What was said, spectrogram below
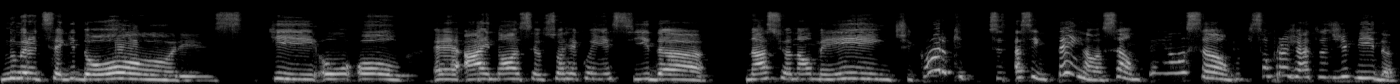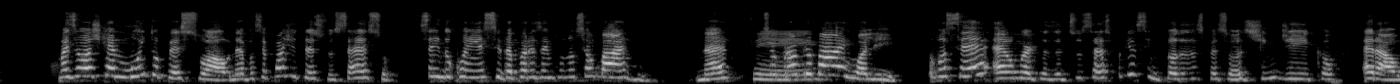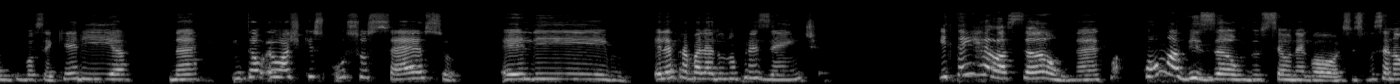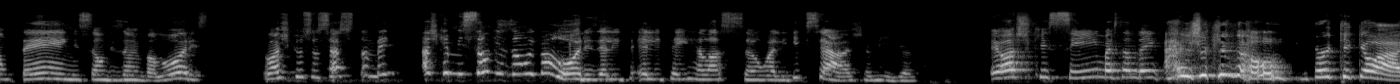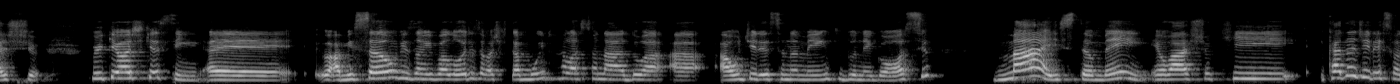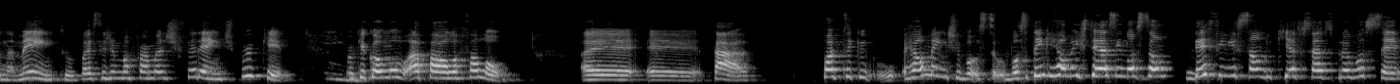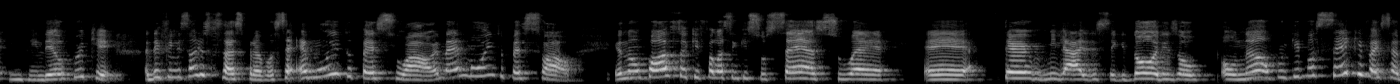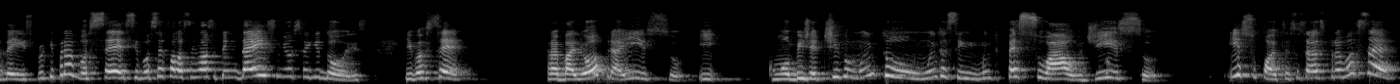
número de seguidores, que ou, ou é, ai, nossa, eu sou reconhecida nacionalmente. Claro que, assim, tem relação? Tem relação, porque são projetos de vida. Mas eu acho que é muito pessoal, né? Você pode ter sucesso sendo conhecida, por exemplo, no seu bairro né? Sim. Seu próprio bairro ali. Então, você é uma artesã de sucesso porque, assim, todas as pessoas te indicam, era algo que você queria, né? Então, eu acho que o sucesso, ele, ele é trabalhado no presente e tem relação, né, com a visão do seu negócio. Se você não tem missão, visão e valores, eu acho que o sucesso também Acho que é missão, visão e valores ele, ele tem relação ali. O que, que você acha, amiga? Eu acho que sim, mas também acho que não. Por que, que eu acho? Porque eu acho que assim, é... a missão, visão e valores, eu acho que está muito relacionado a, a, a um direcionamento do negócio, mas também eu acho que cada direcionamento vai ser de uma forma diferente. Por quê? Porque, como a Paula falou, é, é, tá, pode ser que realmente você, você tem que realmente ter essa noção, definição do que é sucesso para você, entendeu? Porque a definição de sucesso para você é muito pessoal, é, é, muito pessoal. Eu não posso aqui falar assim que sucesso é, é ter milhares de seguidores ou, ou não, porque você que vai saber isso. Porque para você, se você fala assim, nossa, eu tenho 10 mil seguidores, e você trabalhou para isso e com um objetivo muito, muito assim, muito pessoal disso, isso pode ser sucesso para você.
